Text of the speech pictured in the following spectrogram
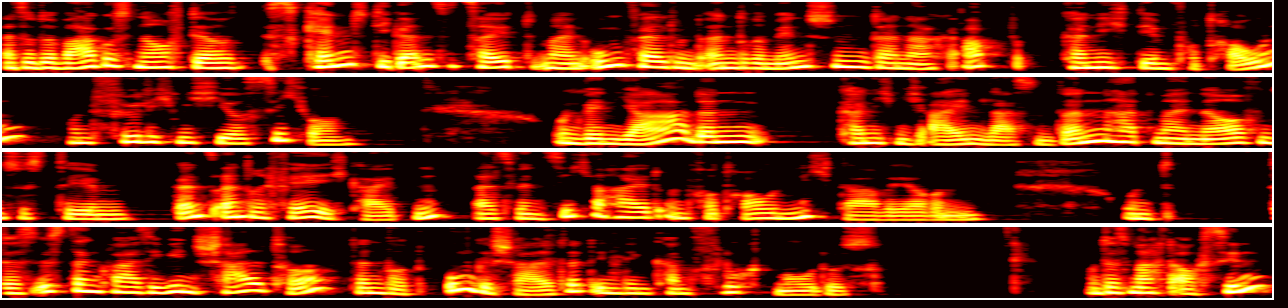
Also der Vagusnerv, der scannt die ganze Zeit mein Umfeld und andere Menschen danach ab, kann ich dem vertrauen und fühle ich mich hier sicher? Und wenn ja, dann kann ich mich einlassen. Dann hat mein Nervensystem ganz andere Fähigkeiten, als wenn Sicherheit und Vertrauen nicht da wären. Und das ist dann quasi wie ein Schalter, dann wird umgeschaltet in den Kampffluchtmodus. Und das macht auch Sinn,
